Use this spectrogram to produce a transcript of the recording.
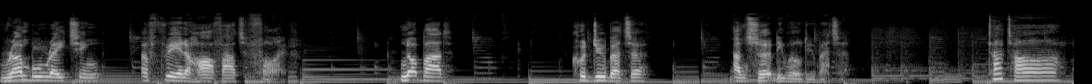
Ramble rating of 3.5 out of 5. Not bad, could do better, and certainly will do better. Ta ta!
